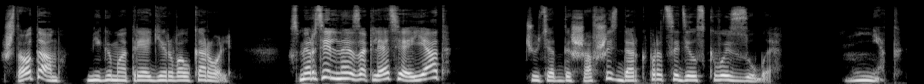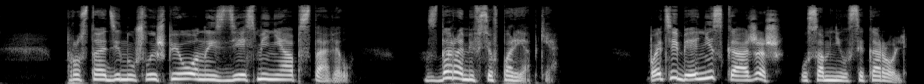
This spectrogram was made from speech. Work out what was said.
«Что там?» — мигом отреагировал король. «Смертельное заклятие, яд?» Чуть отдышавшись, Дарк процедил сквозь зубы. «Нет, просто один ушлый шпион и здесь меня обставил. С дарами все в порядке». «По тебе не скажешь», — усомнился король.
